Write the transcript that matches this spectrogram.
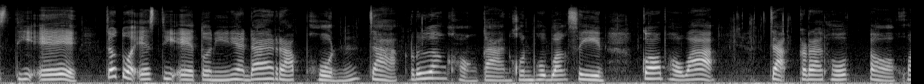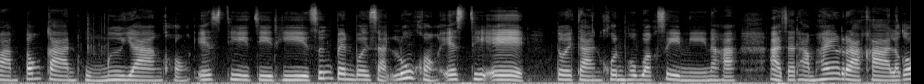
STA เจ้าตัว STA ตัวนี้เนี่ยได้รับผลจากเรื่องของการค้นพบวัคซีน ก็เพราะว่าจะกระทบต่อความต้องการถุงมือยางของ STGT ซึ่งเป็นบริษัทลูกของ STA โดยการค้นพบวัคซีนนี้นะคะ อาจจะทำให้ราคาแล้วก็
